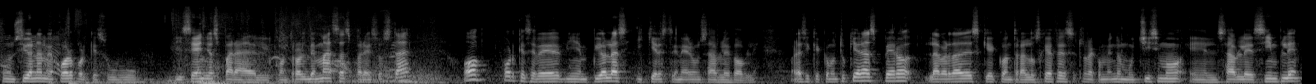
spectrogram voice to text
funciona mejor porque su diseño es para el control de masas, para eso está o porque se ve bien piolas y quieres tener un sable doble. Ahora sí que como tú quieras, pero la verdad es que contra los jefes recomiendo muchísimo el sable simple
